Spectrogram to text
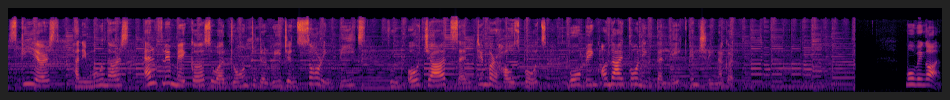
skiers, honeymooners, and filmmakers who are drawn to the region's soaring peaks, fruit orchards, and timber houseboats bobbing on the iconic Dal Lake in Srinagar. Moving on.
